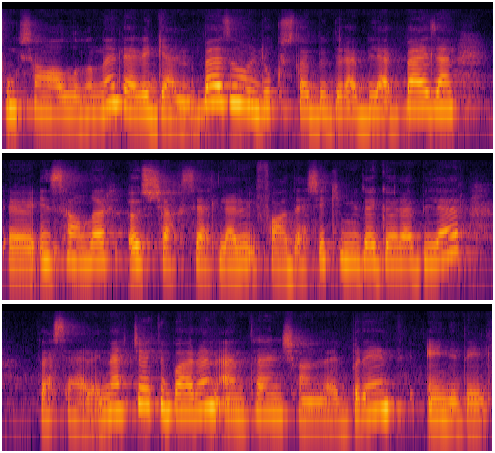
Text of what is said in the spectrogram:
funksionallığından irəli gəlmir. Bəzən o lüks də bildirə bilər, bəzən insanlar öz şəxsiyyətlərinin ifadəsi kimi də görə bilər və s. Nəticə etibarən əmtə nişanı ilə brend eyni deyil.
